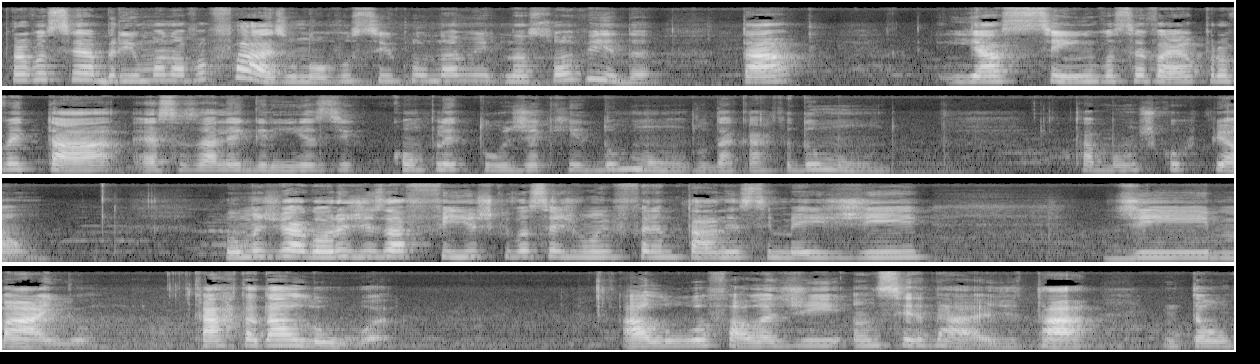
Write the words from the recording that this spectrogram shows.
para você abrir uma nova fase, um novo ciclo na, na sua vida, tá? E assim você vai aproveitar essas alegrias e completude aqui do mundo, da carta do mundo. Tá bom, escorpião? Vamos ver agora os desafios que vocês vão enfrentar nesse mês de, de maio. Carta da lua. A lua fala de ansiedade, tá? Então,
